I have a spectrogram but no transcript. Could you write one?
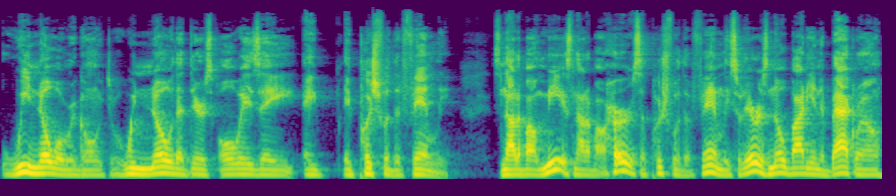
we know what we're going through. We know that there's always a a a push for the family. It's not about me. It's not about her. It's a push for the family. So there is nobody in the background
